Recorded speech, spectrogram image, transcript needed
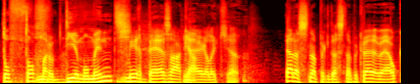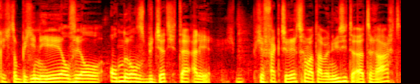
tof. Tof. Maar op die moment... Meer bijzaken eigenlijk, ja. Ja, dat snap ik, dat snap ik. Wij, wij ook echt op het begin heel veel onder ons budget gefactureerd van wat dat we nu zitten, uiteraard.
